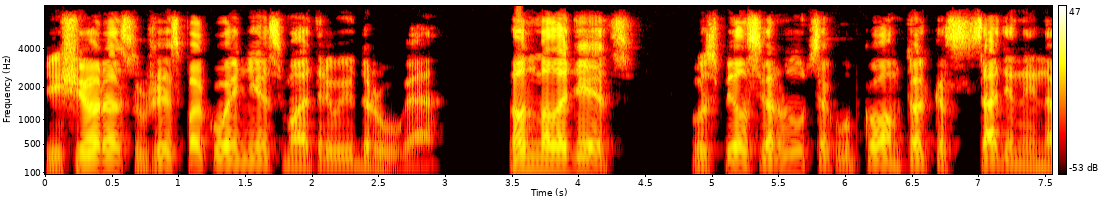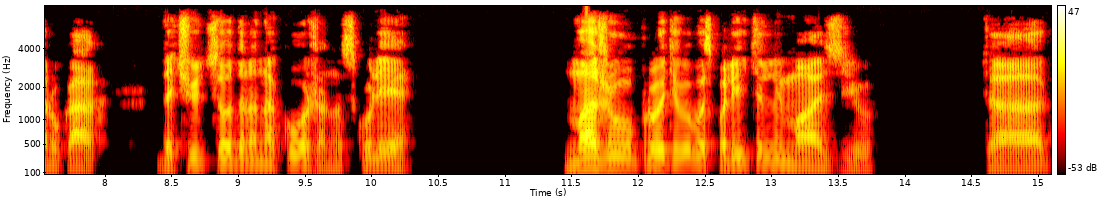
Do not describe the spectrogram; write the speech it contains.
Еще раз уже спокойнее осматриваю друга. Он молодец, успел свернуться клубком только ссадины на руках, да чуть содрана кожа на скуле. Мажу противовоспалительной мазью. Так,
